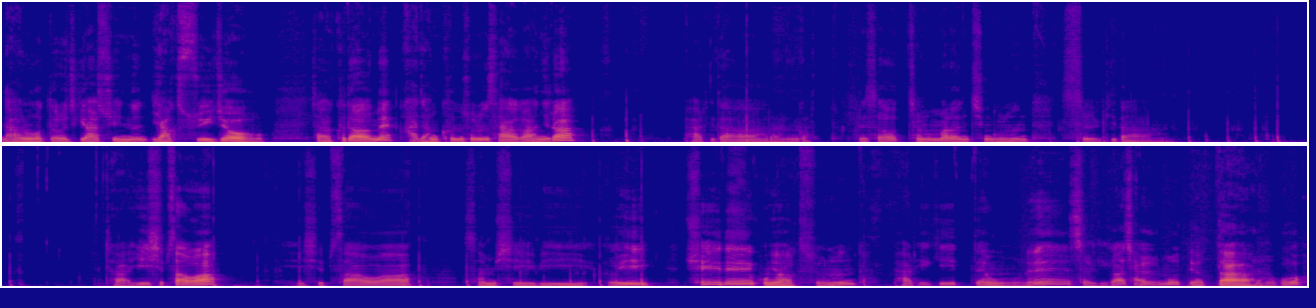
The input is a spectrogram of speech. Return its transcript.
나누어 떨어지게 할 수 있는 약수이죠. 자, 그 다음에 가장 큰 수는 4가 아니라 8이다 라는 것. 그래서 잘못 말한 친구는 슬기다. 자, 24와 24와 32의 최대 공약수는 8이기 때문에 설기가 잘못되었다라고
